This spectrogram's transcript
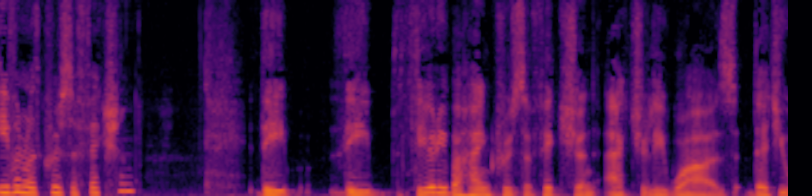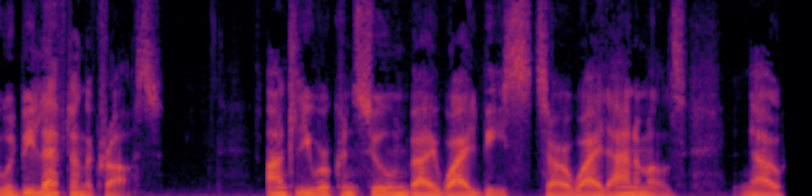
Even with crucifixion? The, the theory behind crucifixion actually was that you would be left on the cross until you were consumed by wild beasts or wild animals. Now,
